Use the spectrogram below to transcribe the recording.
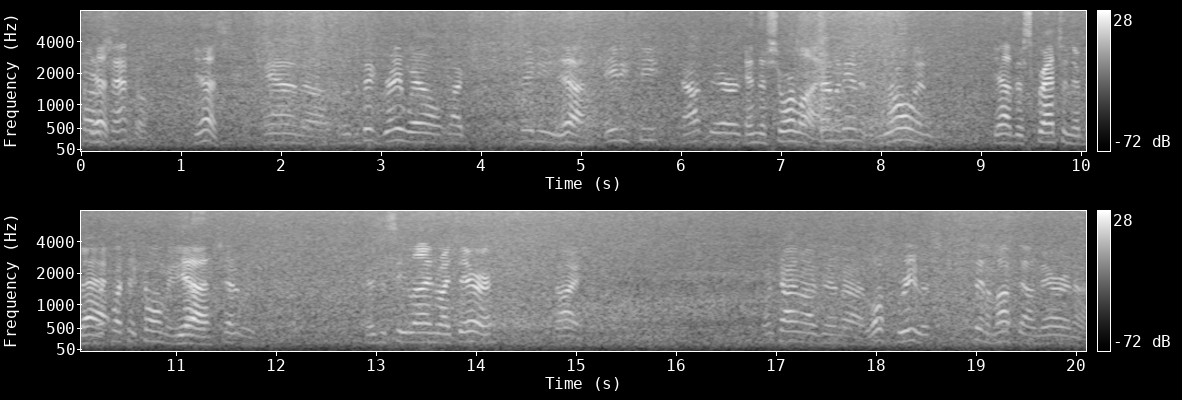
Todos Yes. Santos, Yes. and uh, there was a big gray whale, like maybe Yeah. 80 feet out there, In the shoreline. coming in and rolling. Yeah, they're scratching their back. That's what they told me. Yeah. it was There's a sea lion right there. nice. One time I was in uh, Los Feliz, spent a month down there, and uh,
